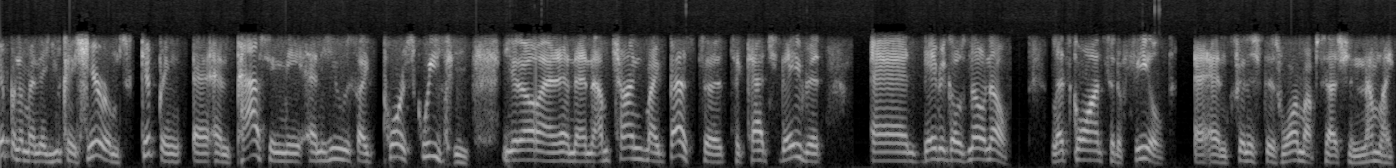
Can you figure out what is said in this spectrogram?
skipping him, and you could hear him skipping and, and passing me, and he was like, "Poor Squeegee," you know. And, and and I'm trying my best to to catch David, and David goes, "No, no, let's go on to the field." And finish this warm up session. And I'm like,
